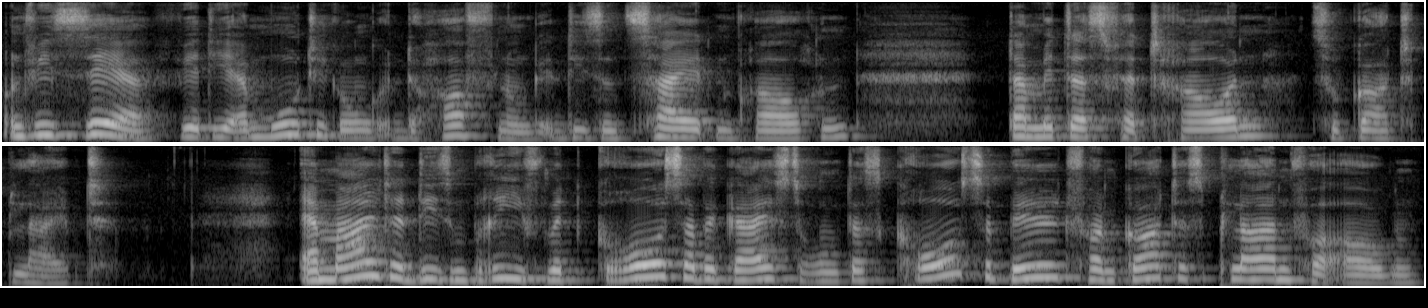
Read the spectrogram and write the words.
Und wie sehr wir die Ermutigung und Hoffnung in diesen Zeiten brauchen, damit das Vertrauen zu Gott bleibt. Er malte diesen Brief mit großer Begeisterung das große Bild von Gottes Plan vor Augen,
